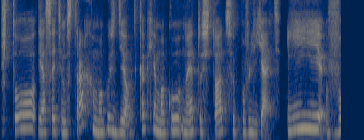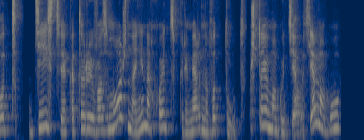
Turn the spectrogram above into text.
Что я с этим страхом могу сделать? Как я могу на эту ситуацию повлиять? И вот действие действия, которые возможны, они находятся примерно вот тут. Что я могу делать? Я могу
